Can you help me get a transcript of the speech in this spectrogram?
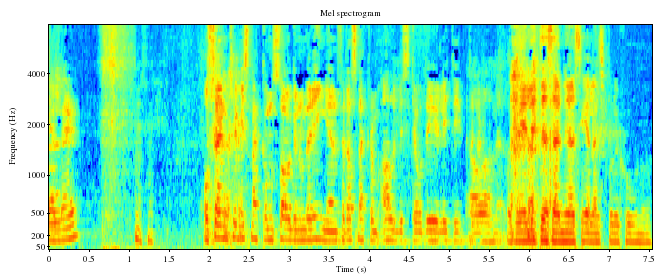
Eller? Och sen kan vi snacka om Sagan om ringen, för där snackar de alviska och det är ju lite Ja, internationellt. och det är lite såhär Nya Zeelands produktion och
